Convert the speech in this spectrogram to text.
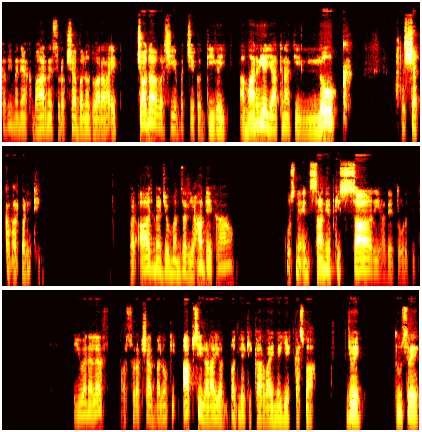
कभी मैंने अखबार में सुरक्षा बलों द्वारा एक चौदह वर्षीय बच्चे को दी गई अमानवीय यातना की लोक हर्षक खबर पड़ी थी। पर आज मैं जो मंजर यहाँ देख रहा हूँ, उसने इंसानियत की सारी हदें तोड़ दी थी। यूएनएलएफ और सुरक्षा बलों की आपसी लड़ाई और बदले की कार्रवाई में ये कस्बा, जो एक दूसरे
